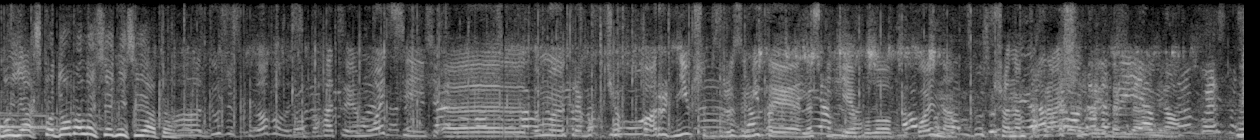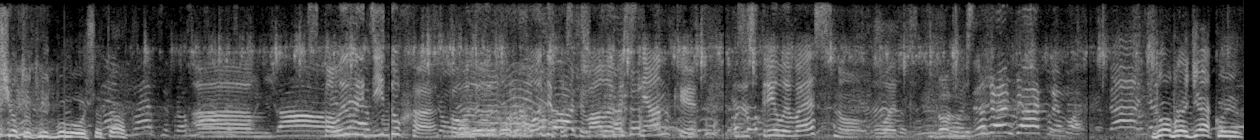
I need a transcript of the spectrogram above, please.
Ну як сподобалося сьогодні свято? Дуже сподобалося, багато емоцій. Е, думаю, треба хоча б пару днів, щоб зрозуміти, наскільки було прикольно, що нам покращити і так далі. Що тут відбулося? Так. А, спалили дідуха, поводили хороводи, поспівали веснянки, зустріли весну. От ось Добре, дякую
